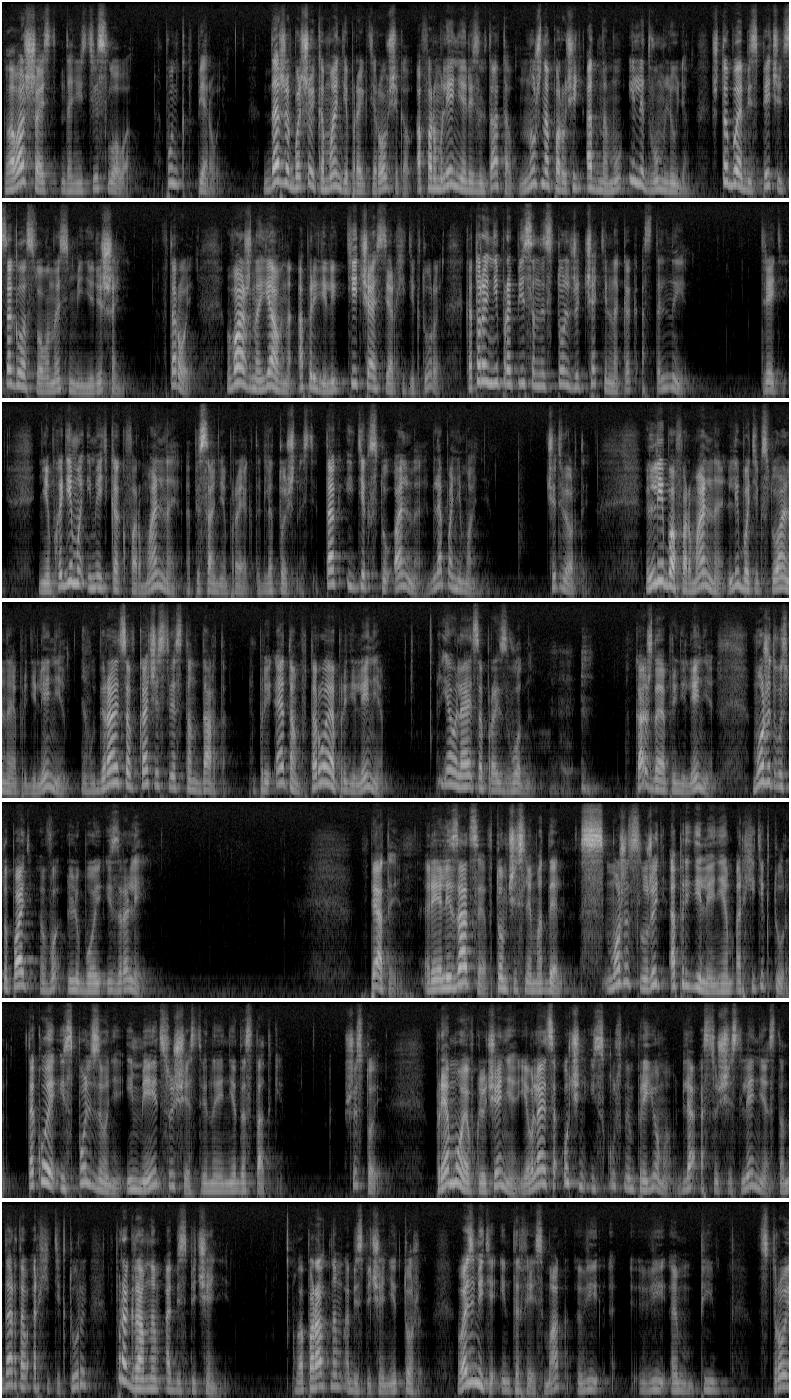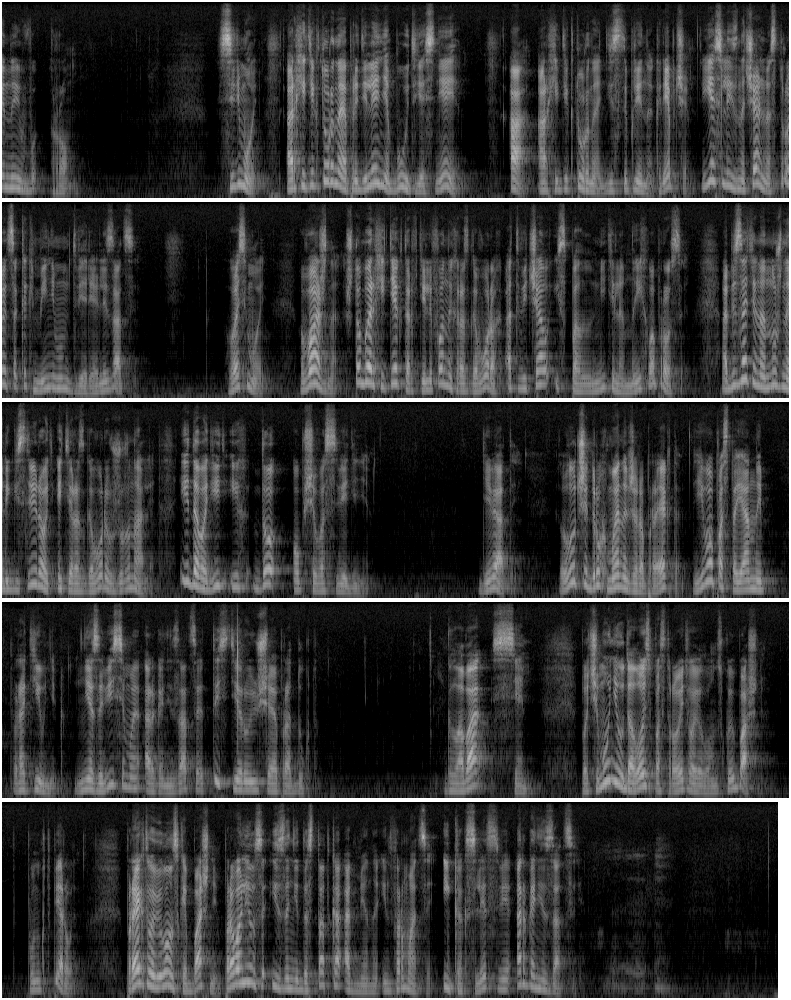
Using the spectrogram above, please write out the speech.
Глава 6. Донести слово. Пункт 1. Даже большой команде проектировщиков оформление результатов нужно поручить одному или двум людям, чтобы обеспечить согласованность мини-решений. Второй. Важно явно определить те части архитектуры, которые не прописаны столь же тщательно, как остальные. Третий. Необходимо иметь как формальное описание проекта для точности, так и текстуальное для понимания. Четвертый. Либо формальное, либо текстуальное определение выбираются в качестве стандарта. При этом второе определение является производным. Каждое определение может выступать в любой из ролей. Пятый. Реализация, в том числе модель, может служить определением архитектуры. Такое использование имеет существенные недостатки. Шестой. Прямое включение является очень искусным приемом для осуществления стандартов архитектуры в программном обеспечении. В аппаратном обеспечении тоже. Возьмите интерфейс Mac VMP, встроенный в ROM. Седьмой. Архитектурное определение будет яснее. А. Архитектурная дисциплина крепче, если изначально строится как минимум две реализации. Восьмой. Важно, чтобы архитектор в телефонных разговорах отвечал исполнителям на их вопросы. Обязательно нужно регистрировать эти разговоры в журнале и доводить их до общего сведения. Девятый. Лучший друг менеджера проекта – его постоянный Противник – независимая организация, тестирующая продукт. Глава 7. Почему не удалось построить Вавилонскую башню? Пункт 1. Проект Вавилонской башни провалился из-за недостатка обмена информацией и, как следствие, организации.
